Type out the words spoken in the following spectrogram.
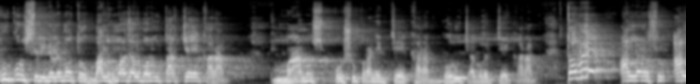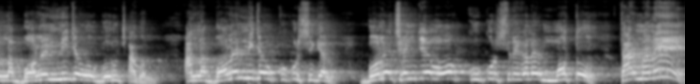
কুকুর শ্রীগেলের মতো বালু মাজাল বরং তার চেয়ে খারাপ। মানুষ পশু প্রাণীর চেয়ে খারাপ, গরু ছাগলের চেয়ে খারাপ। তবে আল্লাহ রসুল, আল্লাহ বলেননি যে ও গরু ছাগল। আল্লাহ বলেননি যে ও কুকুর শিগেল বলেছেন যে ও কুকুর শ্রীগালের মতো। তার মানে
